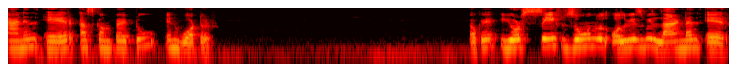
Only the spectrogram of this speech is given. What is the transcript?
and in air as compared to in water. Okay. Your safe zone will always be land and air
